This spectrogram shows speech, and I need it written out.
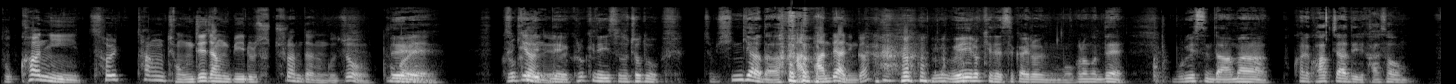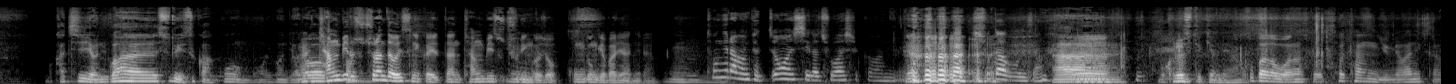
북한이 설탕 정제 장비를 수출한다는 거죠? 쿠바에. 그렇게. 네, 그렇게 돼 있어서 저도 좀 신기하다. 반- 반대 아닌가? 왜 이렇게 됐을까 이런 뭐 그런 건데 모르겠습니다. 아마 북한의 과학자들이 가서 같이 연구할 수도 있을 것 같고 뭐 이건 여러 장비를 번- 수출한다고 했으니까 일단 장비 수출인 음. 거죠. 공동 개발이 아니라. 음. 통일하면 백종원 씨가 좋아하실 것 같네요. sugar boy잖아. 아, 뭐 그럴 수도 있겠네요. 쿠바가 워낙 또 설탕 유명하니까.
